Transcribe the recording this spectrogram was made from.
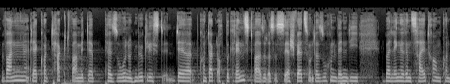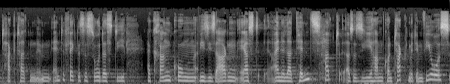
wann der Kontakt war mit der Person und möglichst der Kontakt auch begrenzt war. Also das ist sehr schwer zu untersuchen, wenn die über längeren Zeitraum Kontakt hatten. Im Endeffekt ist es so, dass die Erkrankung, wie Sie sagen, erst eine Latenz hat. Also Sie haben Kontakt mit dem Virus,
